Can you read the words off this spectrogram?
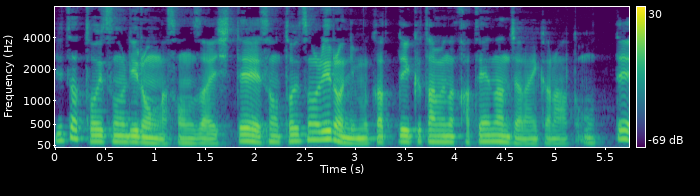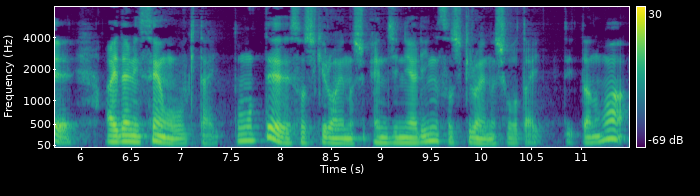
実は統一の理論が存在して、その統一の理論に向かっていくための過程なんじゃないかなと思って、間に線を置きたいと思って、組織論への、エンジニアリング組織論への招待って言ったのは、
